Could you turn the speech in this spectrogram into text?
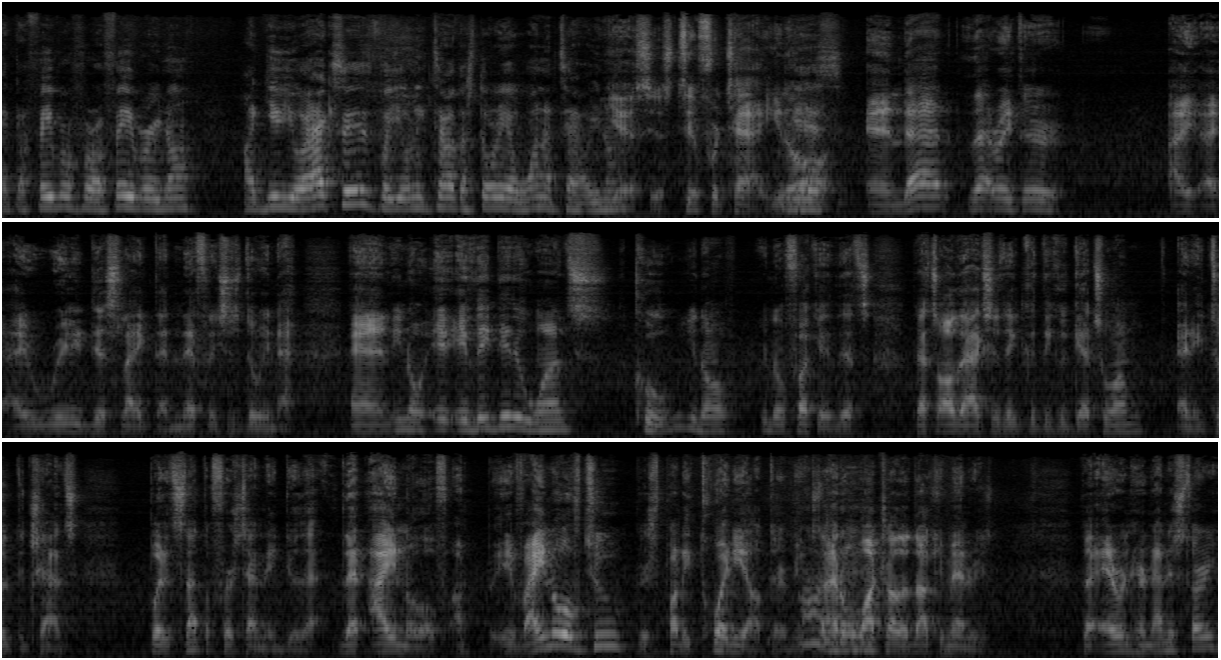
like a favor for a favor, you know. I give you access, but you only tell the story I want to tell, you know. Yes, yes, tit for tat, you know. Yes. And that that right there, I, I I really dislike that Netflix is doing that. And you know, if, if they did it once, cool. You know, you know, fuck it. That's that's all the access they could they could get to him, and he took the chance. But it's not the first time they do that that I know of. Um, If I know of two, there's probably twenty out there because Oh, I don't yeah. watch all the documentaries. The Aaron Hernandez story.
